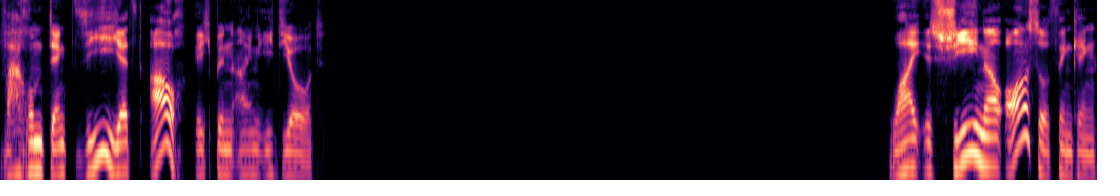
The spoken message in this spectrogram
Warum denkt sie jetzt auch, ich bin ein Idiot? Why is she now also thinking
